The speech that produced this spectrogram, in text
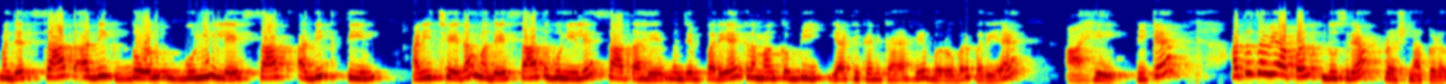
म्हणजे सात अधिक दोन गुणिले सात अधिक तीन आणि छेदामध्ये सात गुणिले सात आहे. म्हणजे पर्याय क्रमांक बी या ठिकाणी काय आहे? बरोबर पर्याय आहे. ठीक आहे? आता जाऊया आपण दुसऱ्या प्रश्नाकडं.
